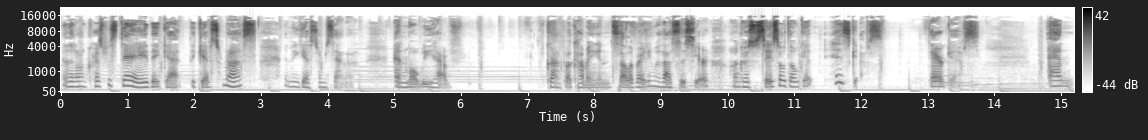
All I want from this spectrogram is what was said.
And then on Christmas Day, they get the gifts from us and the gifts from Santa. And what we have Grandpa coming and celebrating with us this year on Christmas Day, so they'll get his gifts, their gifts. And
